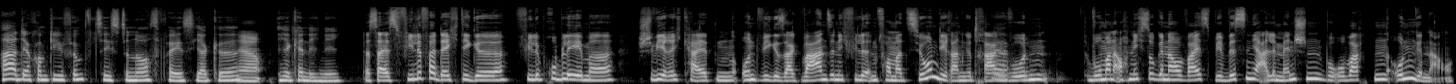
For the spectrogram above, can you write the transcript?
ah, der kommt die 50. North Face Jacke. Ja. Ich erkenne dich nicht. Das heißt, viele Verdächtige, viele Probleme, Schwierigkeiten und wie gesagt, wahnsinnig viele Informationen, die rangetragen Ja. wurden, wo man auch nicht so genau weiß. Wir wissen ja, alle Menschen beobachten ungenau.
